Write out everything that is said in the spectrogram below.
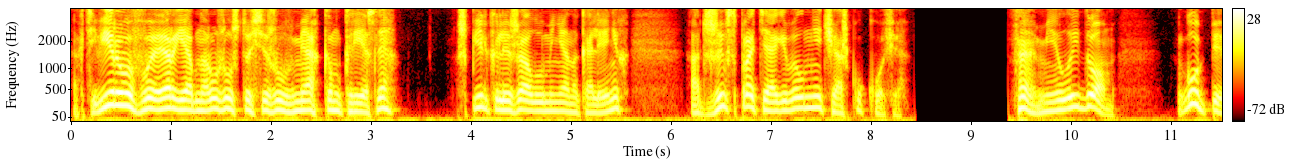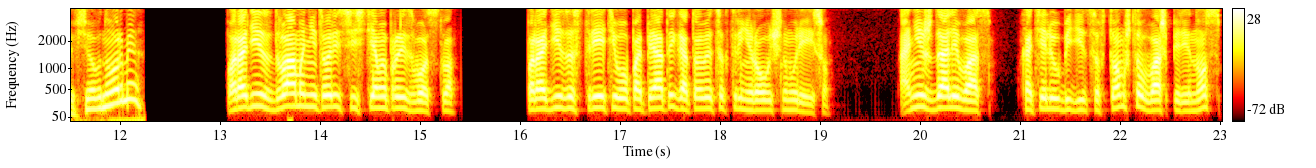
Активировав ВР, я обнаружил, что сижу в мягком кресле — Шпилька лежала у меня на коленях, а Дживс протягивал мне чашку кофе. Ха, милый дом. Гуппи, все в норме? Парадиз-2 мониторит системы производства. Парадиза с третьего по пятый готовятся к тренировочному рейсу. Они ждали вас, хотели убедиться в том, что ваш перенос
